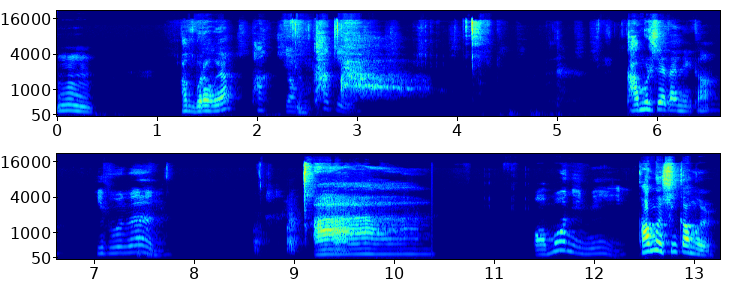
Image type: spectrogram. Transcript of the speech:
음. 박 뭐라고요? 박영탁이에요. 가물이 세다니까. 이분은 아. 어머님이 가물, 신가물.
